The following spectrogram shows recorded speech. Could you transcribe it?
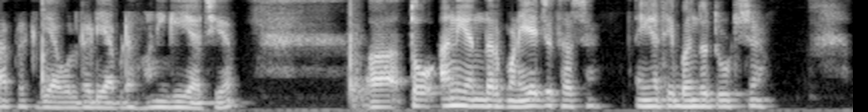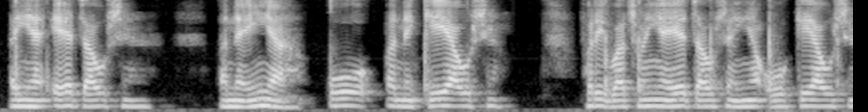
આ પ્રક્રિયા ઓલરેડી આપણે ભણી ગયા છીએ. તો આની અંદર પણ એ જ થશે. અહીંયાથી બંધ તૂટશે. અહીંયા એચ આવશે અને અહીંયા ઓ અને કે આવશે. ફરી પાછો અહીંયા એચ આવશે, અહીંયા ઓ કે આવશે.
